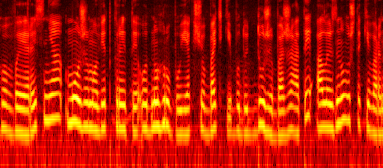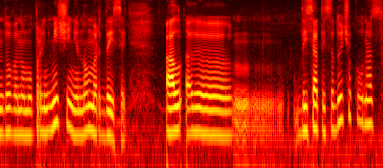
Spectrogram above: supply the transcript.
вересня можемо відкрити одну групу, якщо батьки будуть дуже бажати, але знову ж таки в орендованому приміщенні номер 10. А е, 10-й садочок у нас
